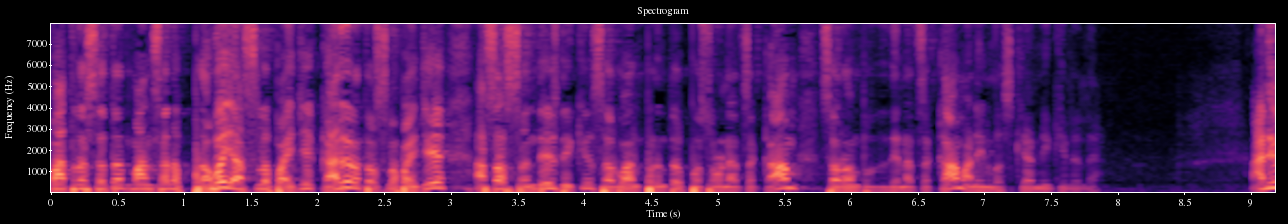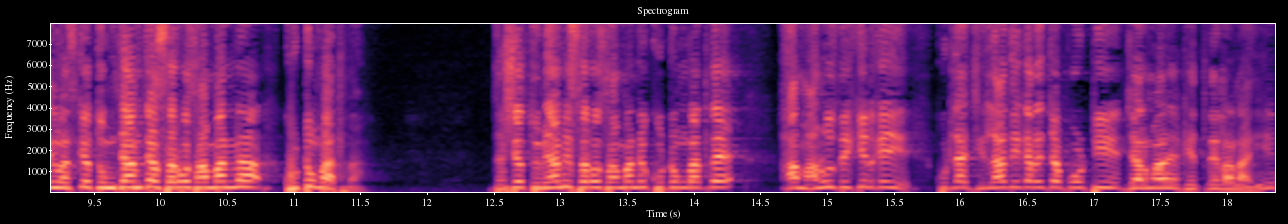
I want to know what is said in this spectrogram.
मात्र सतत माणसानं प्रवय असलं पाहिजे कार्यरत असलं पाहिजे असा संदेश देखील सर्वांपर्यंत पसरवण्याचं काम सर्वांपर्यंत देण्याचं काम अनिल मस्के यांनी केलेलं आहे. अनिल मस्के तुमच्या आमच्या सर्वसामान्य कुटुंबातला. जसे तुम्ही आम्ही सर्वसामान्य कुटुंबातले हा माणूस देखील काही कुठल्या जिल्हाधिकाऱ्याच्या पोटी जन्माला घेतलेला नाही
